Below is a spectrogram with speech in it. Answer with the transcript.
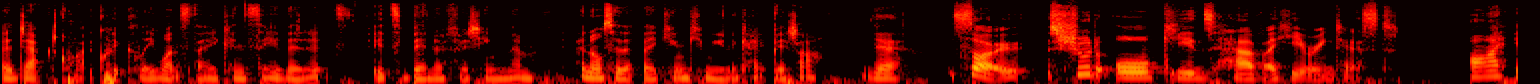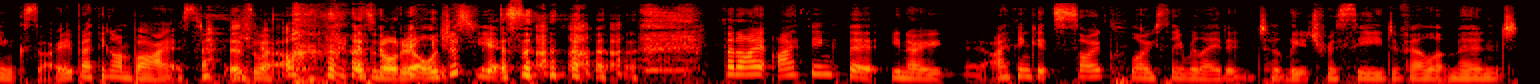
adapt quite quickly once they can see that it's it's benefiting them and also that they can communicate better. Yeah. So, should all kids have a hearing test? I think so, but I think I'm biased as well. As an audiologist, yes. but I, I think that, you know, I think it's so closely related to literacy development,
